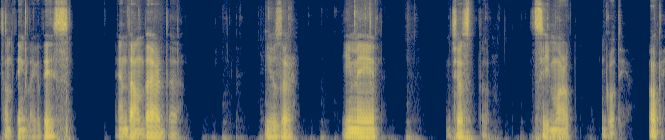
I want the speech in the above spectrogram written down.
something like this. And down there the user email. Just see more good here okay.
